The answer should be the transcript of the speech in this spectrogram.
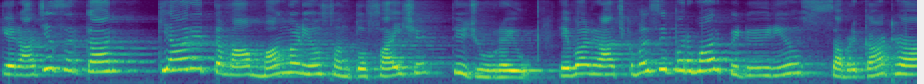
કે રાજ્ય સરકાર ક્યારે તમામ માંગણીઓ સંતોષાય છે તે જોવું રહ્યું. એવા રાજકમલસિંહ પરમાર, પીટીવી ન્યૂઝ, સાબરકાંઠા.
